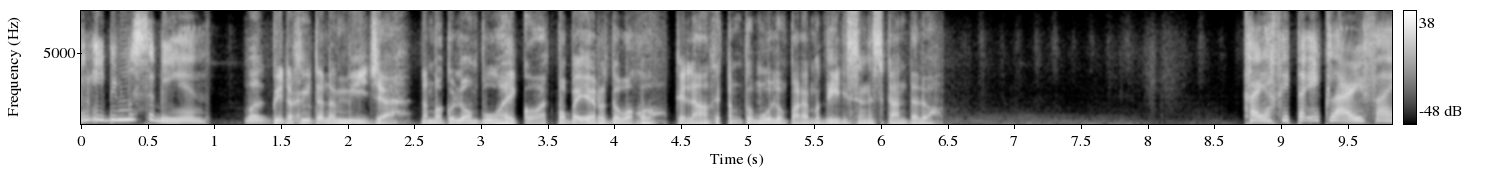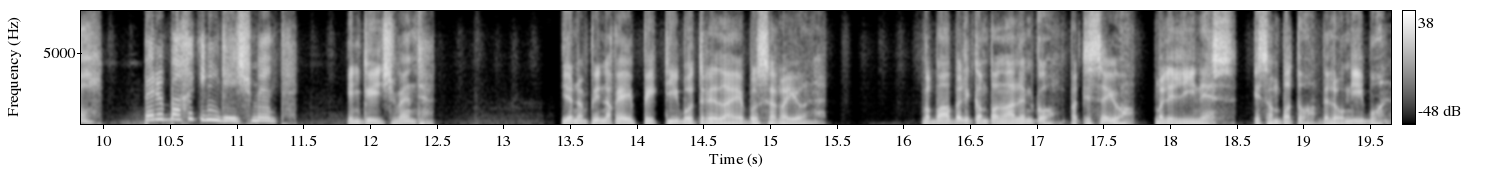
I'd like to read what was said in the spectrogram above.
Ang ibig mo sabihin? Pinakita ng media na magulo ang buhay ko at pabayero daw ako. Kailangan kitang tumulong para maglinis ng skandalo. Kaya kitang i-clarify. Pero bakit engagement? Engagement? Yan ang pinaka-epektibo at reliable sa ngayon. Mababalik ang pangalan ko, pati sa'yo. Malilinis. Isang bato, dalawang ibon.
